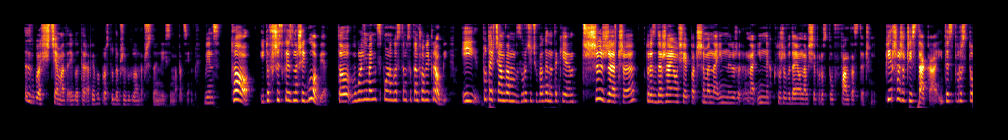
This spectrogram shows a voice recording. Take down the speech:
To jest w ogóle ściema ta jego terapia, po prostu dobrze wygląda, przystojny jest i ma pacjentów. Więc to i to wszystko jest w naszej głowie. To w ogóle nie ma nic wspólnego z tym, co ten człowiek robi. I tutaj chciałam Wam zwrócić uwagę na takie trzy rzeczy, które zdarzają się, jak patrzymy na innych, na innych, którzy wydają nam się po prostu fantastyczni. Pierwsza rzecz jest taka, i to jest po prostu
